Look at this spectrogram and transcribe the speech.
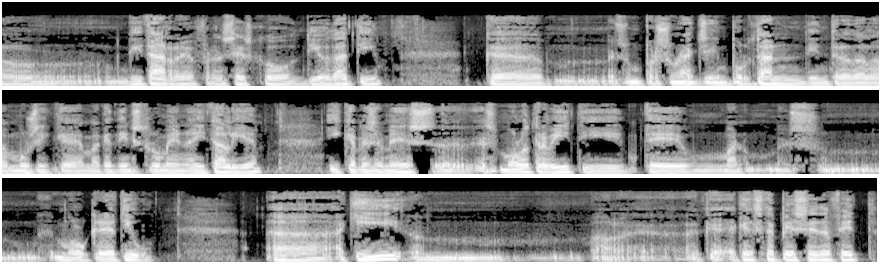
el guitarra, Francesco Diodati, que és un personatge important dintre de la música amb aquest instrument a Itàlia i que, a més a més, eh, és molt atrevit i té, bueno, és molt creatiu. Uh, aquí, um, aquesta peça, de fet,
